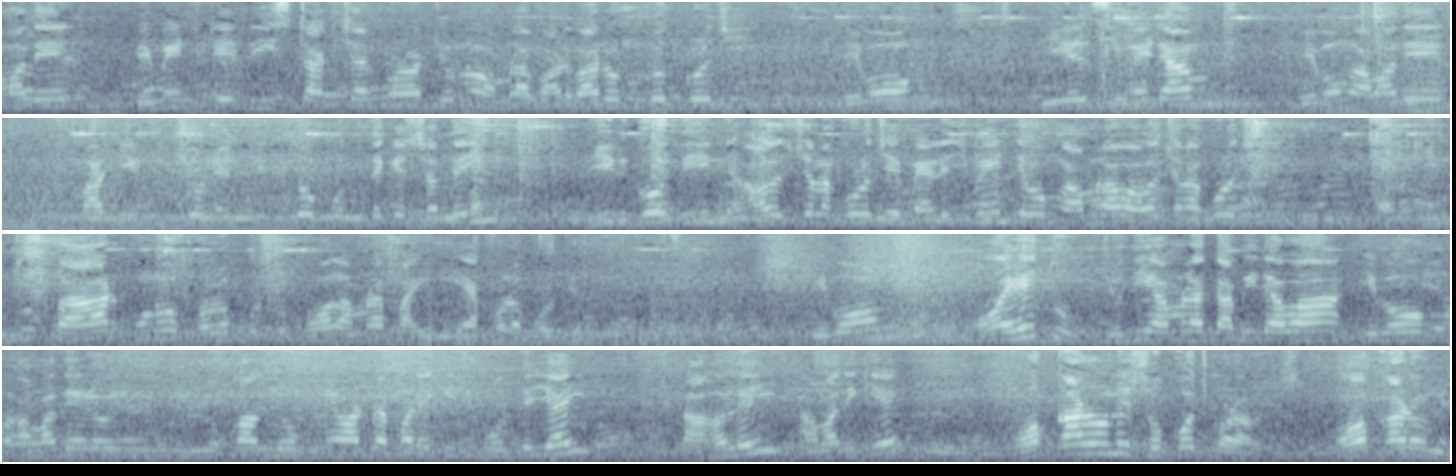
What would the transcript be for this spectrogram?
আমাদের পেমেন্টের রিস্ট্রাকচার করার জন্য আমরা বারবার অনুরোধ করেছি এবং ডিএলসি ম্যাডাম এবং আমাদের পার্টির উচ্চ নেতৃত্ব প্রত্যেকের সাথেই দীর্ঘদিন আলোচনা করেছে ম্যানেজমেন্ট এবং আমরাও আলোচনা করেছি। কিন্তু তার কোনো ফলপ্রসূ ফল আমরা পাইনি এখনও পর্যন্ত। এবং অহেতু যদি আমরা দাবি দেওয়া এবং আমাদের ওই লোকাল লোক নেওয়ার ব্যাপারে কিছু বলতে যাই, তাহলেই আমাদেরকে অকারণে শোকজ করা হচ্ছে, অকারণে।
